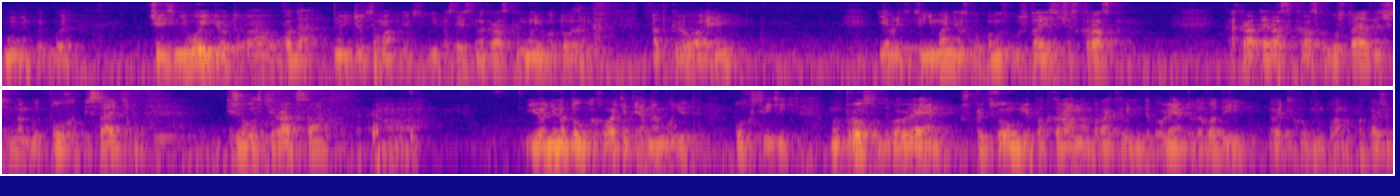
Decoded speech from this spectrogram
ну, как бы, через него идет э, вода, ну, идет сама непосредственно краска. Мы его тоже открываем. И обратите внимание, насколько у нас густая сейчас краска. А раз краска густая, значит она будет плохо писать, тяжело стираться, а, ее ненадолго хватит и она будет плохо светить. Мы просто добавляем шприцом или под краном в раковине, добавляем туда воды. Давайте крупным планом покажем.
